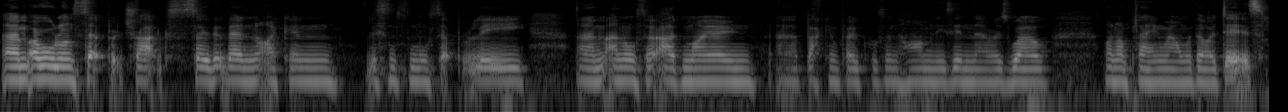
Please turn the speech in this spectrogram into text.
um, are all on separate tracks so that then I can listen to them all separately um, and also add my own uh, backing vocals and harmonies in there as well when I'm playing around with ideas.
